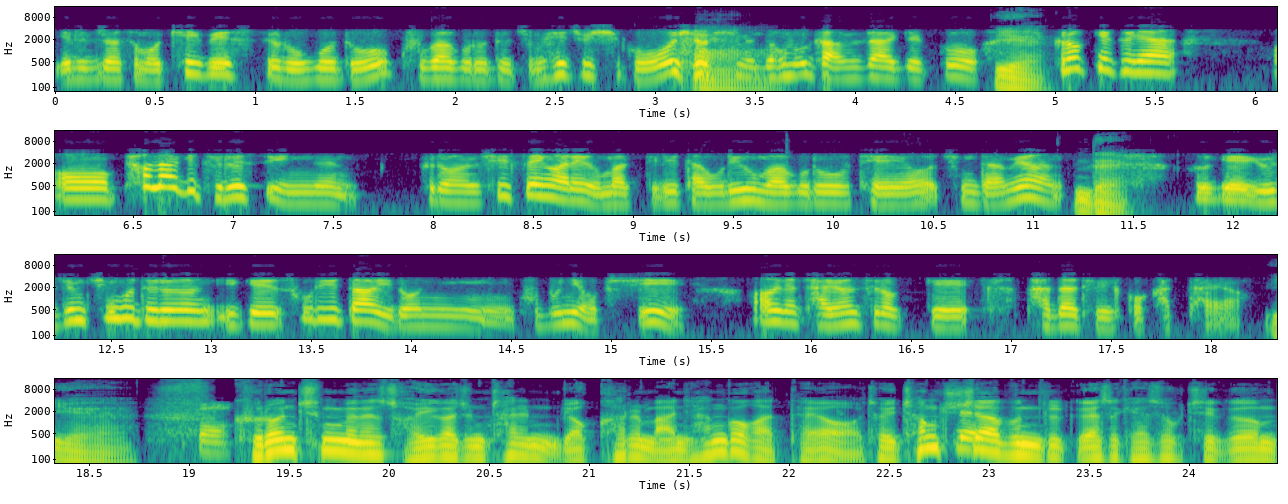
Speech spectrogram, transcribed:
예를 들어서 뭐 KBS 로고도 국악으로도 좀 해주시고 이러시면 어. 너무 감사하겠고 예, 그렇게 그냥 어 편하게 들을 수 있는 그런 실생활의 음악들이 다 우리 음악으로 되어진다면 네, 그게 요즘 친구들은 이게 소리다 이런 구분이 없이 아, 그냥 자연스럽게 받아들일 것 같아요. 예. 네. 그런 측면에서 저희가 좀 참 역할을 많이 한 것 같아요. 저희 청취자분들께서 계속 지금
